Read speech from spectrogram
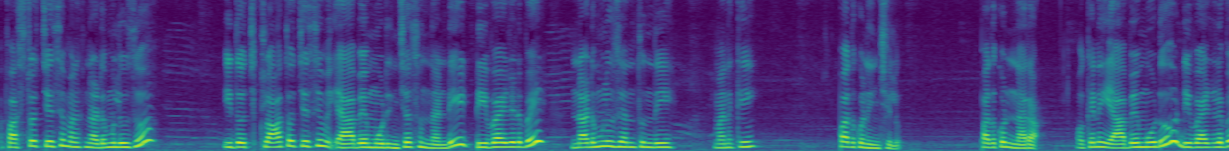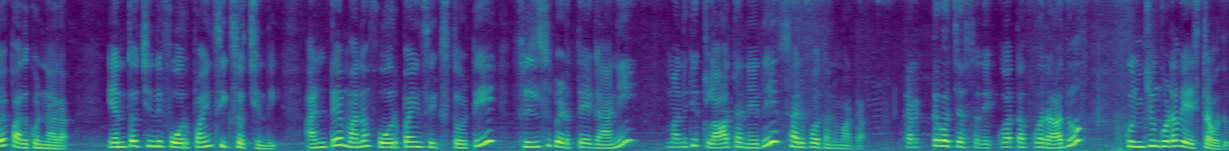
ఫస్ట్ వచ్చేసి మనకి నడుము లూజు. ఇది వచ్చి క్లాత్ వచ్చేసి యాభై మూడు ఇంచెస్ ఉందండి. డివైడెడ్ బై నడుము లూజ్ ఎంత ఉంది? మనకి పదకొండు ఇంచులు. పదకొండున్నర. ఓకేనా? యాభై మూడు డివైడెడ్ బై పదకొండున్నర. ఎంత వచ్చింది? ఫోర్ పాయింట్ సిక్స్ వచ్చింది. అంటే మనం ఫోర్ పాయింట్ సిక్స్ తోటి ఫ్రిల్స్ పెడితే కానీ మనకి క్లాత్ అనేది సరిపోతుంది అనమాట కరెక్ట్గా వచ్చేస్తుంది. ఎక్కువ తక్కువ రాదు. కొంచెం కూడా వేస్ట్ అవ్వదు.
